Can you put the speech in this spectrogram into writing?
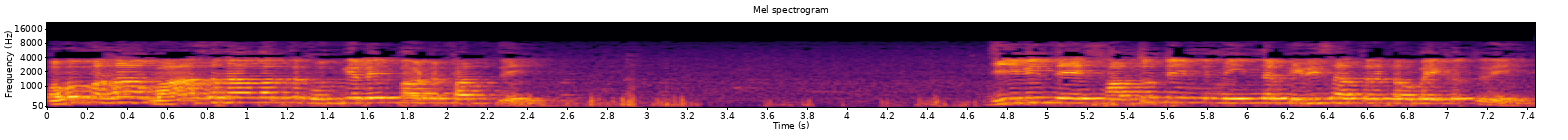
ඔබ මහා වාසනාවන්ත පුද්ගලයෙක් බවට පත් වෙයි. ජීවිතේ සතුටින් ඉන්න පිරිස අතරට ඔබ එකතු වෙයි.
